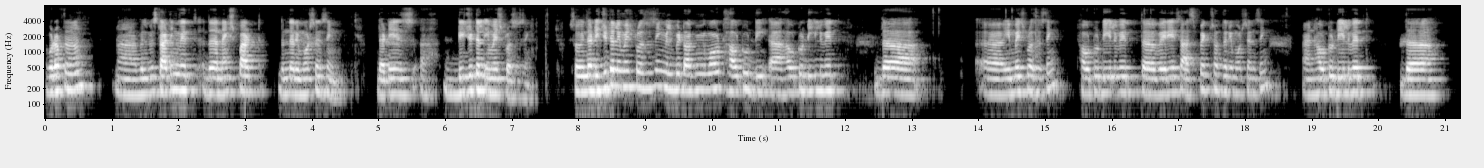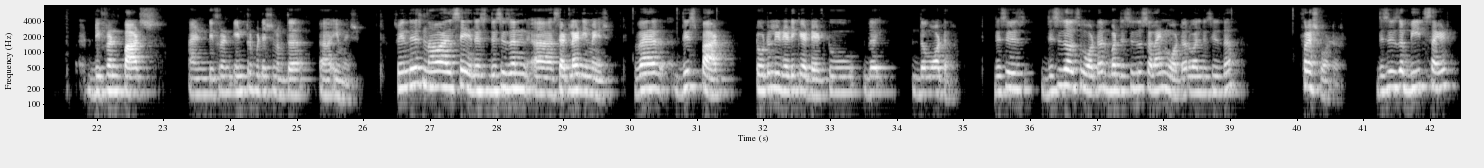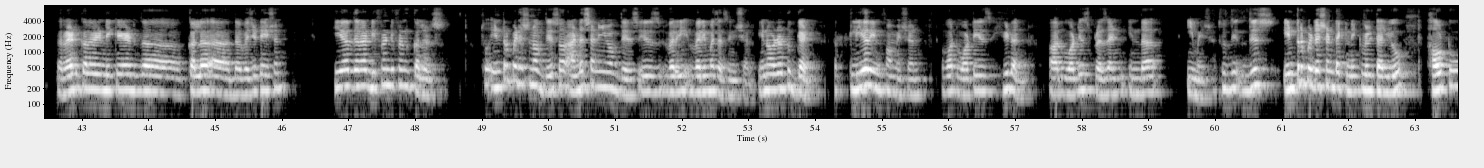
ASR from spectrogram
Good afternoon. Uh, we'll be starting with the next part, then the remote sensing, that is uh, digital image processing. So in the digital image processing, we'll be talking about how to uh, how to deal with the uh, image processing, how to deal with the various aspects of the remote sensing, and how to deal with the different parts and different interpretation of the uh, image. So in this now I'll say this this is an uh, satellite image where this part totally dedicated to the the water. This is this is also water but this is the saline water while this is the fresh water. This is the beach side. Red color indicate the color uh, the vegetation. Here there are different different colors. So interpretation of this or understanding of this is very very much essential in order to get a clear information about what is hidden or what is present in the image. So th this interpretation technique will tell you how to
